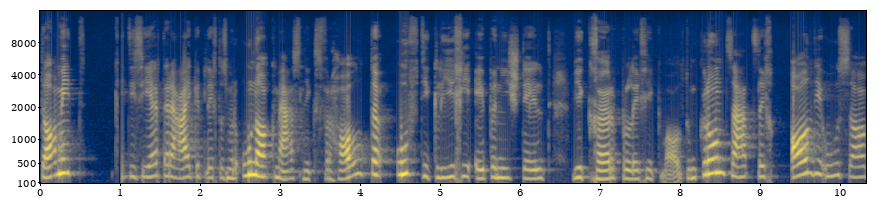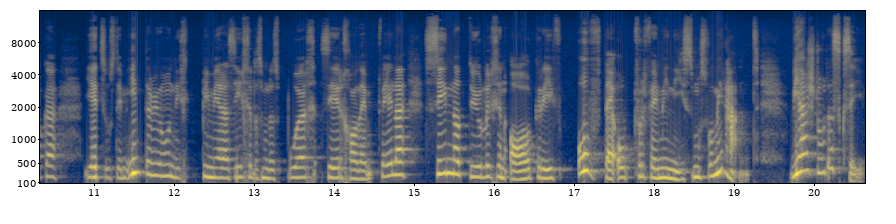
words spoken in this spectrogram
damit kritisiert er eigentlich, dass man unangemessenes Verhalten auf die gleiche Ebene stellt wie körperliche Gewalt. Und grundsätzlich all die Aussagen jetzt aus dem Interview, und ich bin mir auch sicher, dass man das Buch sehr kann empfehlen kann, sind natürlich ein Angriff auf den Opferfeminismus, den wir haben. Wie hast du das gesehen?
